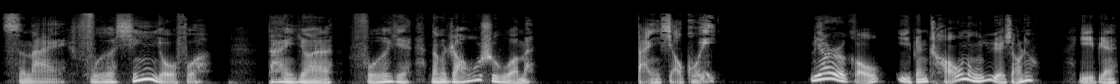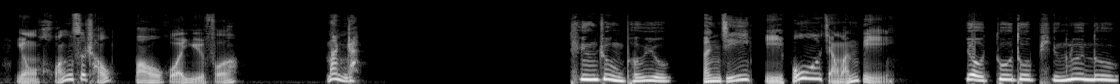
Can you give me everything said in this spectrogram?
此乃佛心有佛，但愿佛爷能饶恕我们，胆小鬼！李二狗一边嘲弄岳小六，一边用黄丝绸包裹玉佛。慢着，听众朋友，本集已播讲完毕，要多多评论哦。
